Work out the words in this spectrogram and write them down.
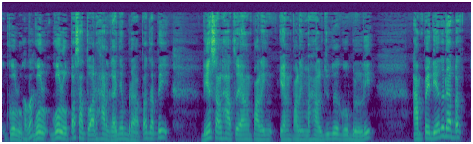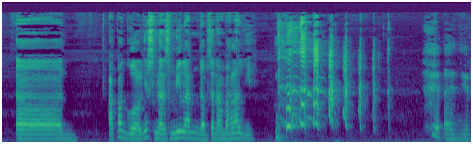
Gue lupa gue lupa satuan harganya berapa tapi dia salah satu yang paling yang paling mahal juga gue beli. Sampai dia tuh dapat eh apa golnya 99 nggak bisa nambah lagi Anjir.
